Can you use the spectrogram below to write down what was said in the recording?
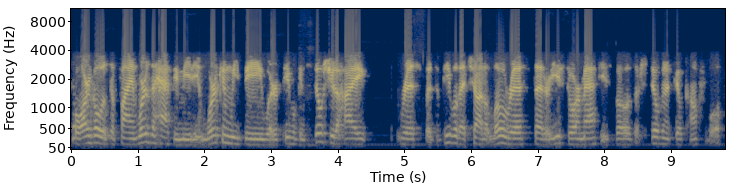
so our goal is to find where's the happy medium. Where can we be where people can still shoot a high risk, but the people that shot a low risk that are used to our Mathews bows are still going to feel comfortable.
